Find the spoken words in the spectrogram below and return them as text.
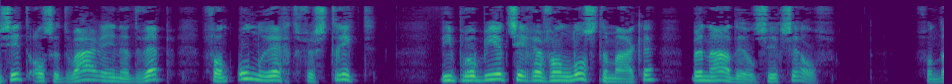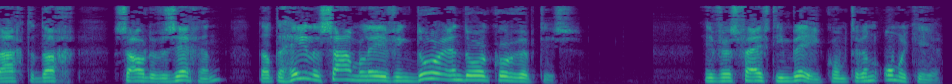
zit als het ware in het web van onrecht verstrikt. Wie probeert zich ervan los te maken, benadeelt zichzelf. Vandaag de dag zouden we zeggen dat de hele samenleving door en door corrupt is. In vers 15b komt er een ommekeer.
